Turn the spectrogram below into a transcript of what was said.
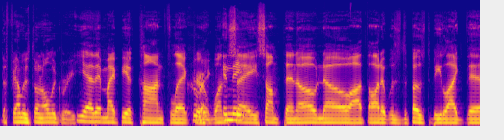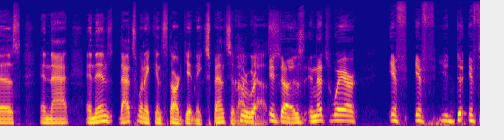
the families don't all agree. Yeah, there might be a conflict or one they- say something, oh no, I thought it was supposed to be like this and that. And then that's when it can start getting expensive, I Correct. guess. It does, and that's where if if you if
